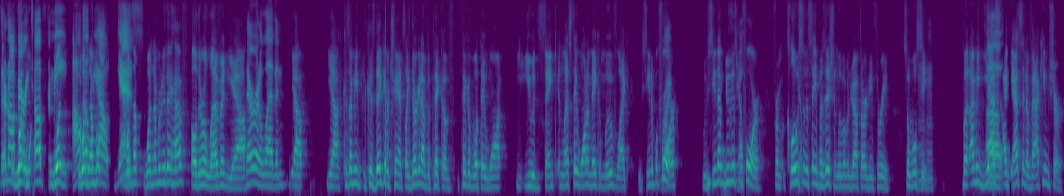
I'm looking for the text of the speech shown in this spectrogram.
They're not very what- tough to what- me. I'll what help number- you out. Yes, What, what number do they have? Oh, they're 11. Yeah. they're at eleven. Yeah. Yeah, because I mean, because they give a chance, like they're gonna have the pick of pick of what they want. You would think, unless they want to make a move, like we've seen it before, we've seen them do this Yep. before from close Yep. to the same position, move up and draft RG three. So we'll see. Mhm. But I mean, yes, Uh, I guess in a vacuum, sure.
